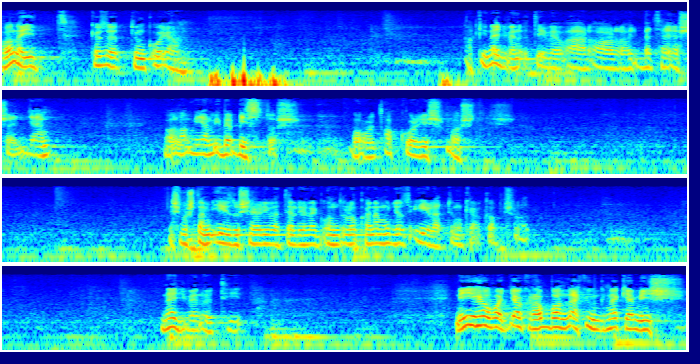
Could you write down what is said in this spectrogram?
Van-e itt közöttünk olyan, aki 45 éve vár arra, hogy beteljesedjen valami, amiben biztos volt, akkor is, most is. És most nem Jézus eljövetelére gondolok, hanem úgy az életünkkel kapcsolatban. 45 év. Néha vagy gyakrabban nekünk, nekem is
